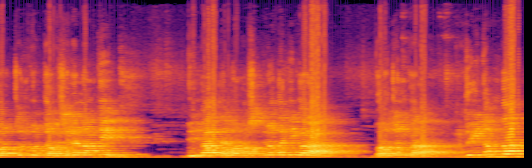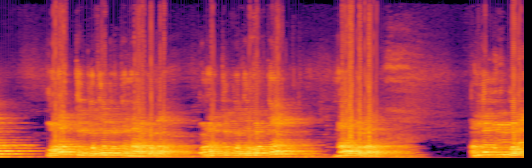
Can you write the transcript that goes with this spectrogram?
বর্জন করতে হবে, সেটার নাম কি? বিবাদ এবং অশ্লীলতা কি করা? বর্জন করা। দুই নম্বর অনাত্মক কথাবার্তা না বলা। অনাত্মক কথাবার্তা না বলা। আল্লাহ নবী বলে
